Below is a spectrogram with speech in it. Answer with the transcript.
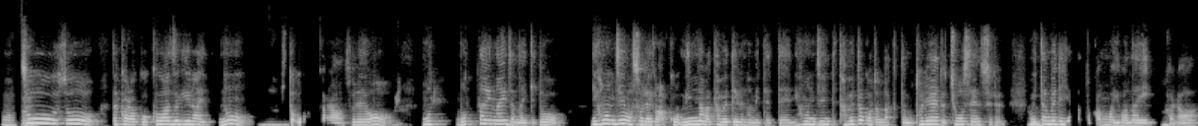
本当に。そうそう。だからこう食わず嫌いのうん人多いから、それをも、もったいないじゃないけど、日本人はそれがこうみんなが食べてるの見てて、日本人って食べたことなくてもとりあえず挑戦する。見た目で嫌だとかあんま言わないから、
